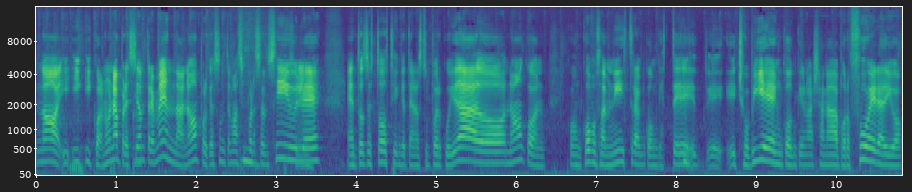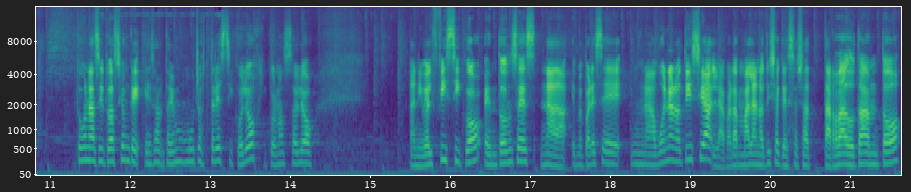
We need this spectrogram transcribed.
No, y, y- y con una presión tremenda, ¿no? Porque es un tema súper sensible, entonces todos tienen que tener súper cuidado, ¿no? Con, con cómo se administran, con que esté eh, hecho bien, con que no haya nada por fuera, digo. Toda una situación que es también mucho estrés psicológico, no solo a nivel físico. Entonces, nada, me parece una buena noticia, la verdad mala noticia que se haya tardado tanto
